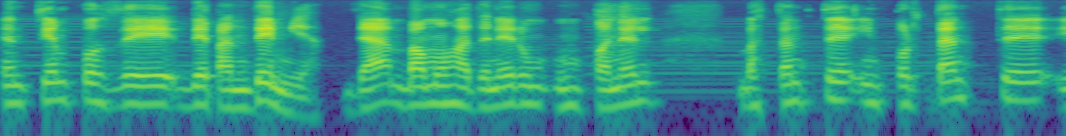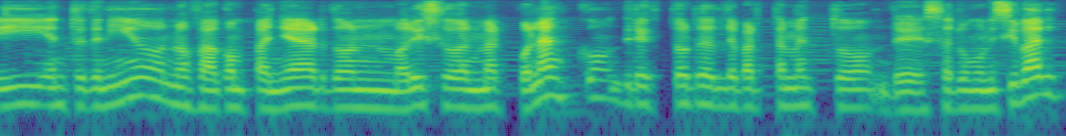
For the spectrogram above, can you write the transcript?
en tiempos de, pandemia. ¿ya? Vamos a tener un, panel bastante importante y entretenido. Nos va a acompañar don Mauricio del Mar Polanco, director del Departamento de Salud Municipal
